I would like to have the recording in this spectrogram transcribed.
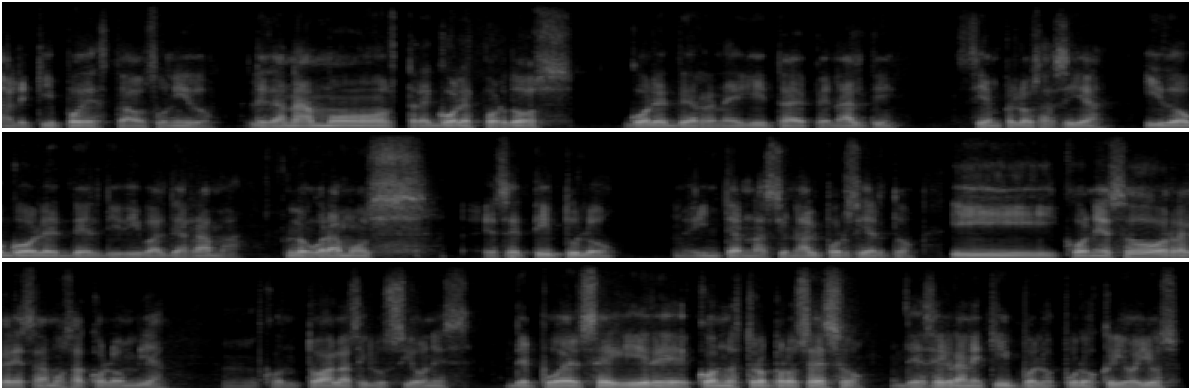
al equipo de Estados Unidos. Le ganamos tres goles por dos. Goles de René Guita de penalti, siempre los hacía. Y dos goles del Didi Valderrama. Logramos ese título internacional, por cierto. Y con eso regresamos a Colombia mm, con todas las ilusiones de poder seguir eh, con nuestro proceso de ese gran equipo, los puros criollos.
